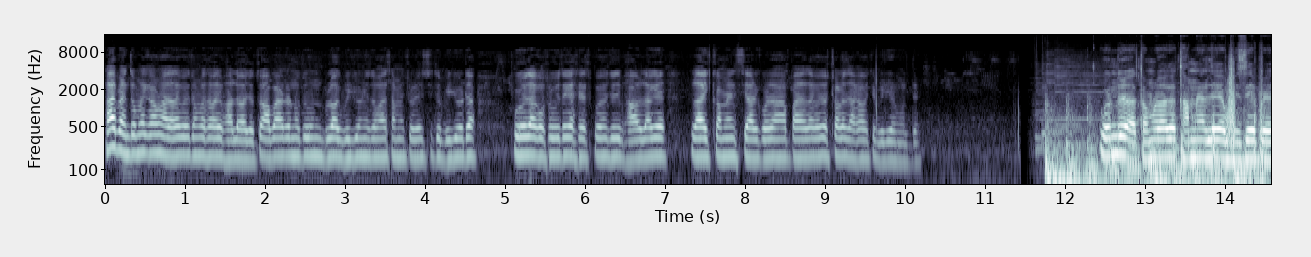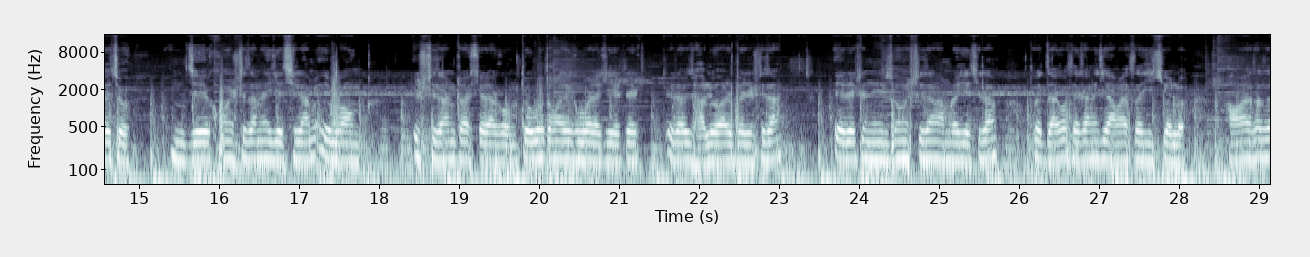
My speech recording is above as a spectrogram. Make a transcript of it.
হাই ফ্রেন্ড, তোমরা কেমন? আলাদা করে তোমরা সবাই ভালো আছো। তো আবার একটা নতুন ব্লগ ভিডিও নিয়ে তোমার সামনে চলে এসেছি। তো ভিডিওটা পুরো দেখো, শুরু থেকে শেষ পর্যন্ত। যদি ভালো লাগে লাইক কমেন্ট শেয়ার করে আমার পাশে থাকো চলো দেখা হচ্ছে ভিডিওর মধ্যে। বন্ধুরা, তোমরা হয়তো থামনেল দেখে বুঝতে পেরেছ যে কোন স্টেশনে গেছিলাম এবং স্টেশনটা সেরকম তবুও তোমাদেরকে বলে রাখি, এটা এটা ঝালুয়ার স্টেশন। এর একটি নির্জম স্টেশন আমরা গেছিলাম তো দেখো সেখানে কি আমার সাথে কী হলো আমার সাথে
